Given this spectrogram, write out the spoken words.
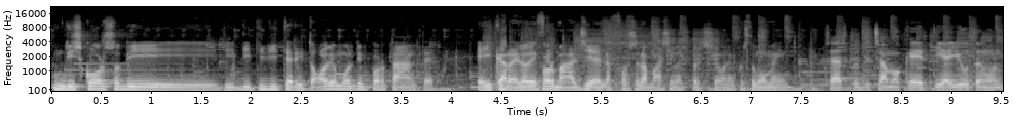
un discorso di, di, di territorio molto importante e il carrello dei formaggi è la, forse la massima espressione in questo momento. Certo, diciamo che ti aiuta in un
